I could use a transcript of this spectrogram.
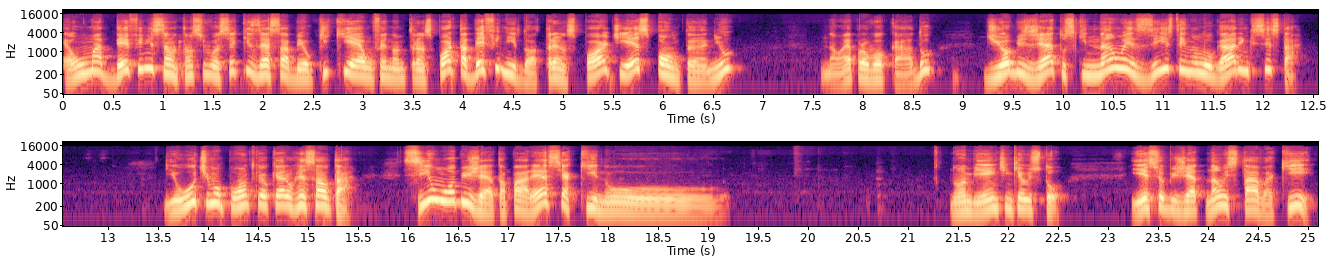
É uma definição. Então, se você quiser saber o que, que é um fenômeno de transporte, está definido: ó, transporte espontâneo, não é provocado, de objetos que não existem no lugar em que se está. E o último ponto que eu quero ressaltar: se um objeto aparece aqui no no ambiente em que eu estou, e esse objeto não estava aqui,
